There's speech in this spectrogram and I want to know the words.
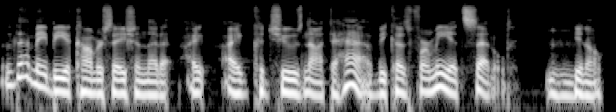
that may be a conversation that I, I could choose not to have because for me it's settled. Mm-hmm. You know,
